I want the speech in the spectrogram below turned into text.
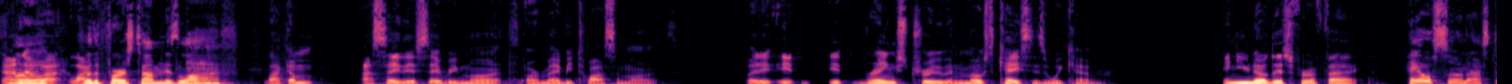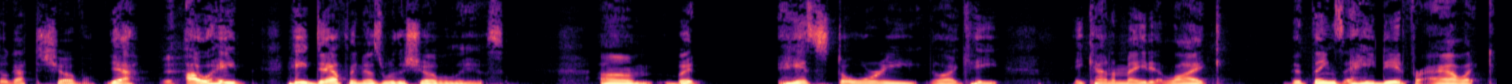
I know, I- like- for the first time in his life. like I'm, I say this every month or maybe twice a month, but it, it, it rings true in most cases we cover. And you know this for a fact. Hell, son, I still got the shovel. Yeah. Oh, he he definitely knows where the shovel is. Um, but his story, like he he kind of made it like the things that he did for Alec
